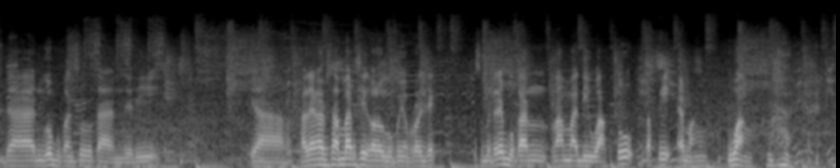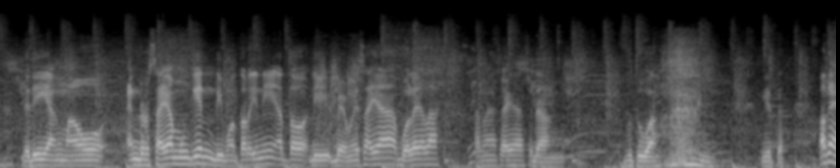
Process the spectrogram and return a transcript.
dan gue bukan sultan jadi ya kalian harus sabar sih kalau gue punya project. Sebenarnya bukan lama di waktu tapi emang uang. Jadi yang mau endorse saya mungkin di motor ini atau di BMW saya boleh lah karena saya sedang butuh uang. Gitu. Oke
